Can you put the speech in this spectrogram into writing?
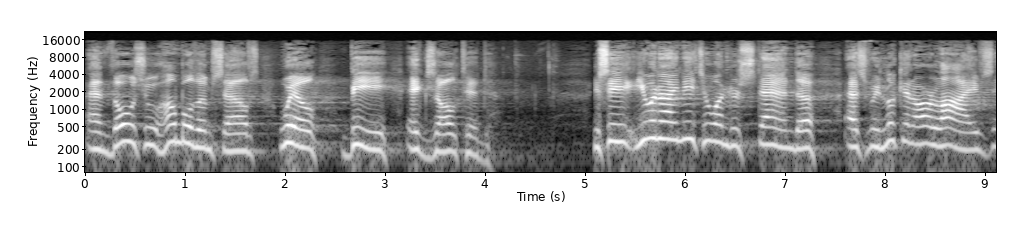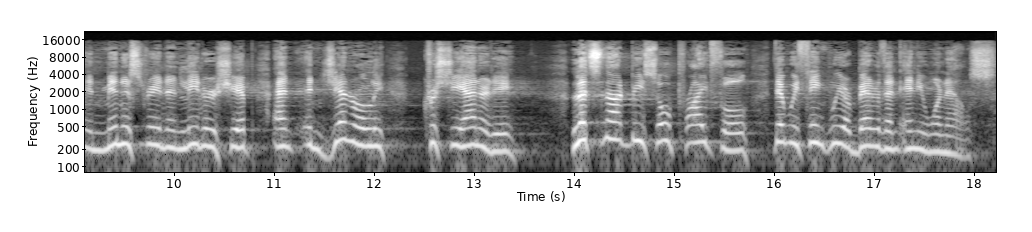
and those who humble themselves will be exalted. You see, you and I need to understand uh, as we look at our lives in ministry and in leadership and in generally Christianity, let's not be so prideful that we think we are better than anyone else.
